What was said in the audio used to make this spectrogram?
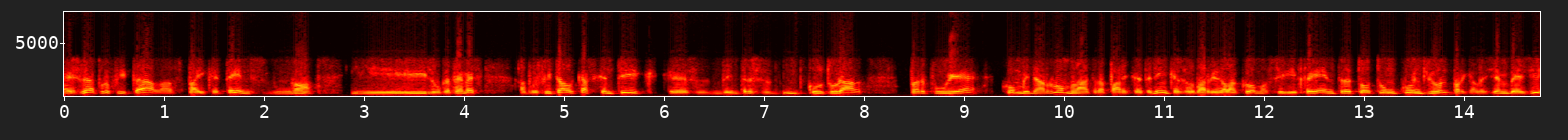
és d'aprofitar l'espai que tens, no? I el que fem és aprofitar el casc antic, que és d'interès cultural, per poder combinar-lo amb l'altre parc que tenim, que és el barri de la Com, o sigui, fer entre tot un conjunt perquè la gent vegi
